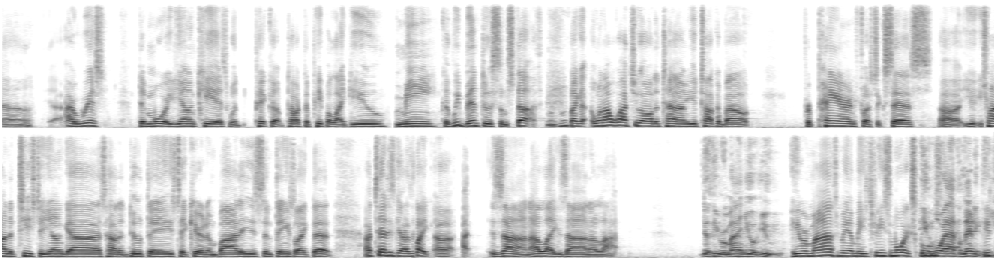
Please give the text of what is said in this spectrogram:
Uh, I wish that more young kids would pick up, talk to people like you, me, because we've been through some stuff. Like when I watch you all the time, you talk about preparing for success. Uh, you you're trying to teach the young guys how to do things, take care of their bodies and things like that. I tell these guys, like uh, I- Zion, I like Zion a lot. Does he remind you of you? He reminds me. I mean, he's, he's more explosive. He's more athletic than He's,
